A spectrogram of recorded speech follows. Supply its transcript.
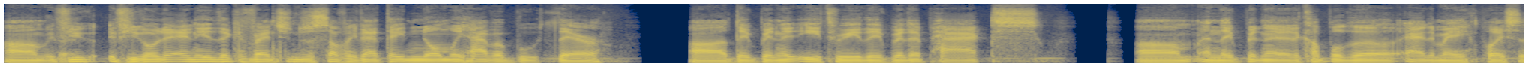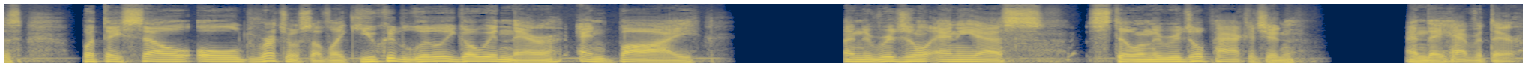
Um, if you if you go to any of the conventions or stuff like that, they normally have a booth there. Uh, they've been at E3, they've been at PAX, um, and they've been at a couple of the anime places. But they sell old retro stuff. Like you could literally go in there and buy an original NES, still in the original packaging, and they have it there.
